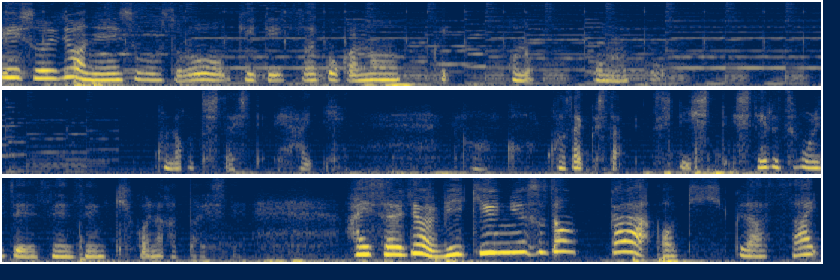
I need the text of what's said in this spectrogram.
えーそれではね、そろそろ聴いていただこうかな。はい。この音楽を。こんなことしたりして、はい。こう、こう、小細工した、しして、してるつもりで全然聞こえなかったりして。はい、それでは B 級ニュースドンからお聞きください。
